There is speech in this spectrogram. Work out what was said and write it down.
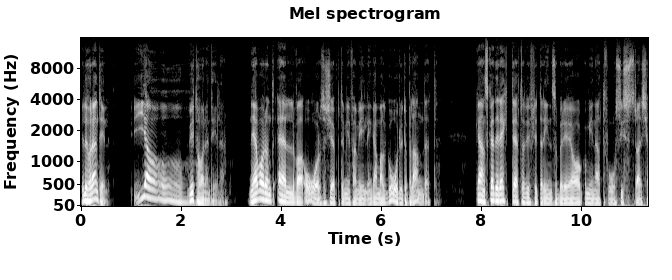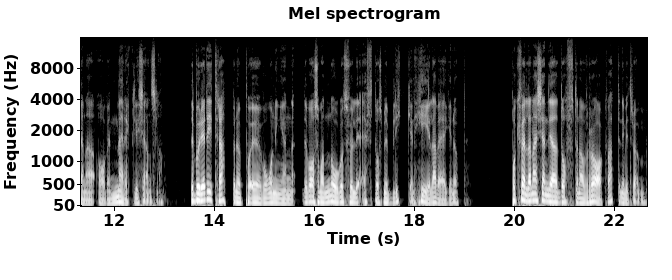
Vill du höra en till? Ja! Vi tar en till här. När jag var runt 11 år så köpte min familj en gammal gård ute på landet. Ganska direkt efter att vi flyttade in så började jag och mina två systrar känna av en märklig känsla. Det började i trappen upp på övervåningen. Det var som att något följde efter oss med blicken hela vägen upp. På kvällarna kände jag doften av rakvatten i mitt rum.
